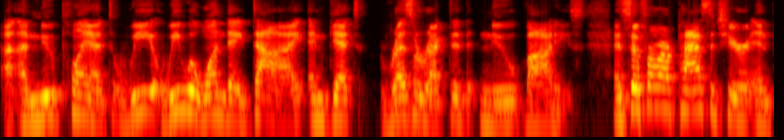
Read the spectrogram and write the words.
a new plant, we, we will one day die and get resurrected new bodies. And so from our passage here in,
